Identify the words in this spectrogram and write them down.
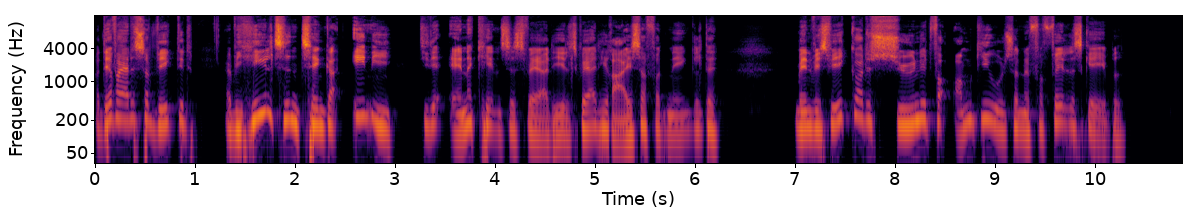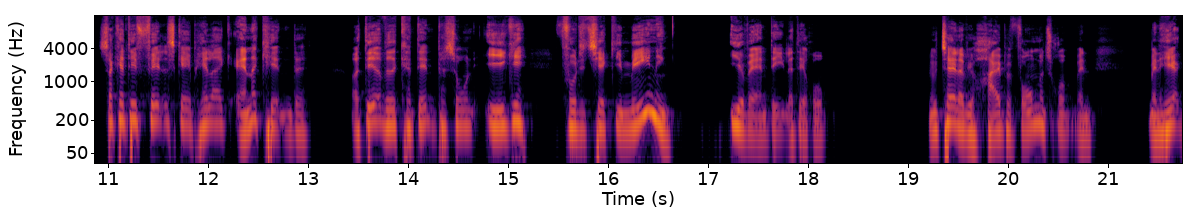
Og derfor er det så vigtigt, at vi hele tiden tænker ind i de der anerkendelsesværdige, elskværdige rejser for den enkelte. Men hvis vi ikke gør det synligt for omgivelserne, for fællesskabet, så kan det fællesskab heller ikke anerkende det, og derved kan den person ikke få det til at give mening i at være en del af det rum. Nu taler vi jo high performance rum, men, men her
